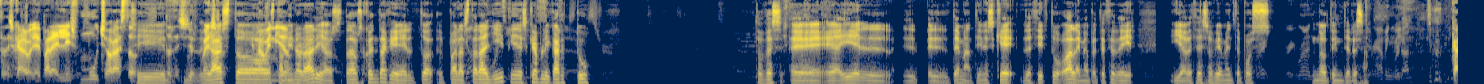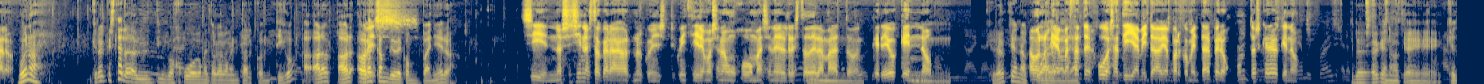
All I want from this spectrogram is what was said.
Entonces, claro, eh, para él es mucho gasto. Sí, Entonces, gastos, también horarios. Te das cuenta que el para estar allí tienes que aplicar tú. Entonces, eh, eh, ahí el, el- el tema. Tienes que decir tú, vale, me apetece de ir. Y a veces, obviamente, pues no te interesa. Claro. Bueno, creo que este era el último juego que me toca comentar contigo. Ahora, ahora, ahora Pues- cambio de compañero. Sí, no sé si nos tocará, nos coinc- coincidiremos en algún juego más en el resto de la maratón. Creo que no. Mm, Creo que no. Vamos, nos quedan bastantes juegos a ti y a mí todavía por comentar, pero juntos creo que no. Creo que no, que, que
